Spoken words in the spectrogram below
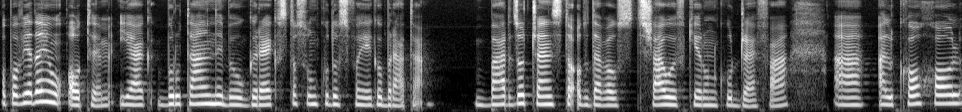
Opowiadają o tym, jak brutalny był Greg w stosunku do swojego brata. Bardzo często oddawał strzały w kierunku Jeffa, a alkohol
